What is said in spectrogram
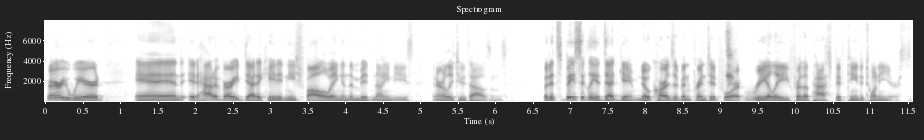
very weird and it had a very dedicated niche following in the mid 90s and early 2000s. But it's basically a dead game. No cards have been printed for it really for the past 15 to 20 years.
